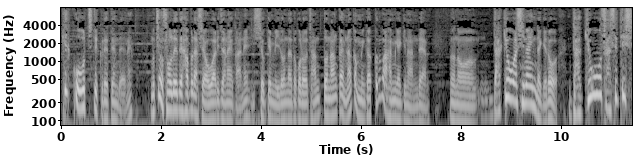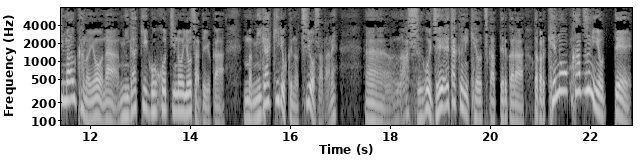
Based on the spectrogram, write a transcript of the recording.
結構落ちてくれてんだよね。もちろんそれで歯ブラシは終わりじゃないからね、一生懸命いろんなところをちゃんと何回も何回も磨くことが歯磨きなんで、その、妥協はしないんだけど、妥協をさせてしまうかのような磨き心地の良さというか、まあ、磨き力の強さだね。うん。あ、すごい贅沢に毛を使ってるから、だから毛の数によって、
